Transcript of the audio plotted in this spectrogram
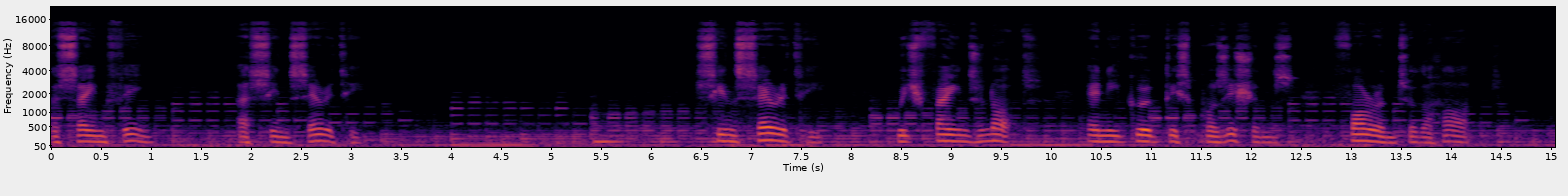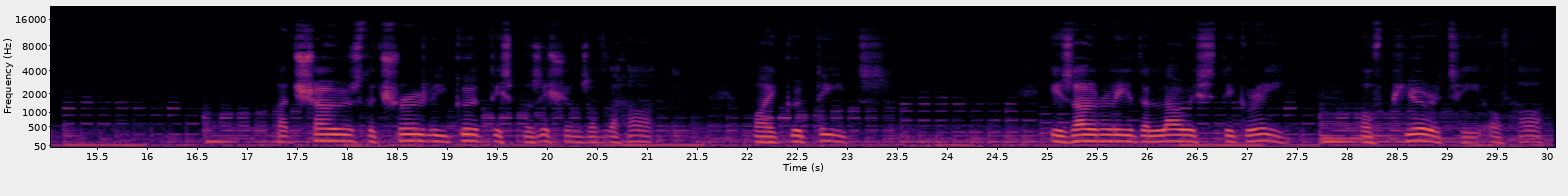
the same thing as sincerity? Sincerity which feigns not any good dispositions foreign to the heart but shows the truly good dispositions of the heart by good deeds, is only the lowest degree of purity of heart.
